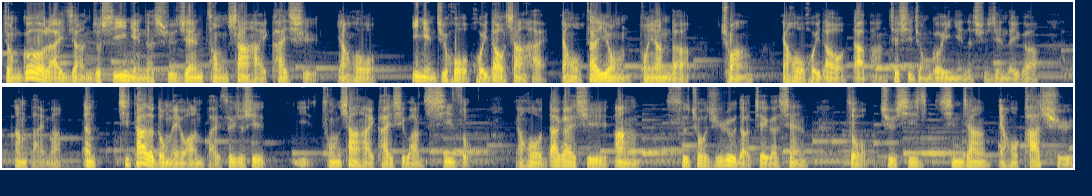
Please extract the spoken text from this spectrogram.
整个来讲，就是一年的时间，从上海开始。然后一年之后回到上海，然后再用同样的船，然后回到大阪，这是整个一年的时间的一个安排嘛？但其他的都没有安排，所以就是一从上海开始往西走，然后大概是按丝绸之路的这个线走去西新疆，然后喀什，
